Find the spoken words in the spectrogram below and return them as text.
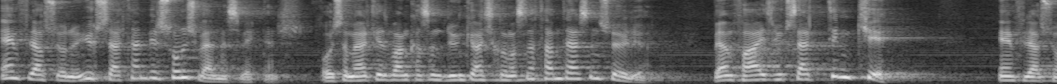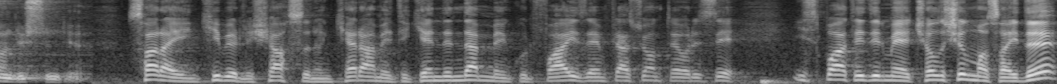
enflasyonu yükselten bir sonuç vermesi beklenir. Oysa Merkez Bankası'nın dünkü açıklamasında tam tersini söylüyor. Ben faiz yükselttim ki enflasyon düşsün diyor. Sarayın kibirli şahsının kerameti kendinden menkul faiz enflasyon teorisi ispat edilmeye çalışılmasaydı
